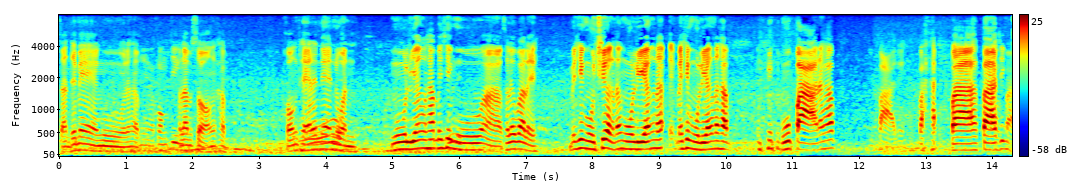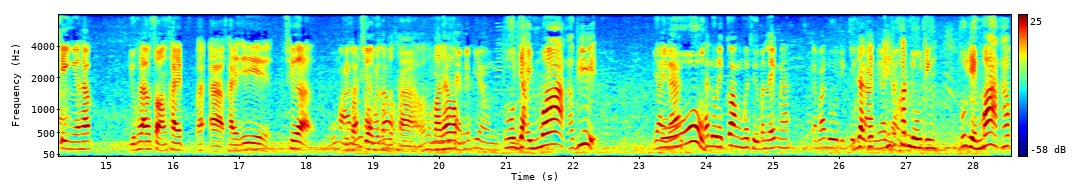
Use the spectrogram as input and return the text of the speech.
สารเจ้าแม่งูนะครับเนี่ยของจริงพระรามสองครับ ของแท้และแน่นวล งูเลี้ยงนะครับ ไม่ใช่งูอ่าเขาเรียกว่าอะไรไม่ใช่งูเชื่องนะงูเลี้ยงนะเอ้ยไม่ใช่งูเลี้ยงนะครับ งูป่านะครับมีป่าเนี่ยป่าป่าป่าป่าจริง ๆ นะครับ อยู่พระรามสองใครอ่าใครที่เชื่อโอ้มีความเชื่อมีความศรัทธาเอามาแล้วครับแผ่ไม่เบี้ยวตัวใหญ่มากครับพี่ใหญ่นะโอ้ถ้าดูในกล้องมือถือมันเล็กนะแต่ว่าดูจผริงมๆอยากตาให้เนื้อให้ใหญ่ทุกท่านดูจริงตัวใหญ่มากครับ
